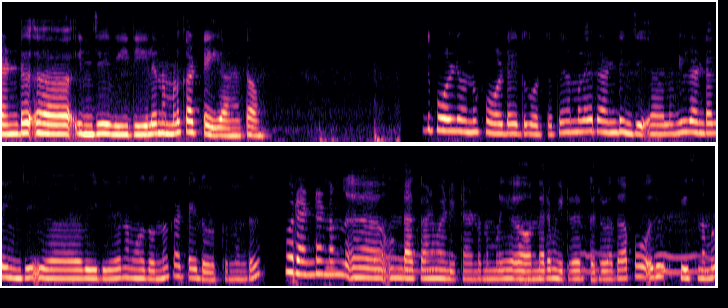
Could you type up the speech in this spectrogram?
രണ്ട് ഇഞ്ച് വീതിയിൽ നമ്മൾ കട്ട് ചെയ്യുകയാണ് കേട്ടോ ഇതുപോലെ ഒന്ന് ഫോൾഡ് ചെയ്ത് കൊടുത്തിട്ട് നമ്മൾ രണ്ട് ഇഞ്ച് അല്ലെങ്കിൽ രണ്ടര ഇഞ്ച് വീതിയിൽ നമ്മളിതൊന്ന് കട്ട് ചെയ്ത് കൊടുക്കുന്നുണ്ട്. അപ്പോൾ രണ്ടെണ്ണം ഉണ്ടാക്കാൻ വേണ്ടിയിട്ടാണ് നമ്മൾ ഒന്നര മീറ്റർ എടുത്തിട്ടുള്ളത്. അപ്പോൾ ഒരു പീസ് നമ്മൾ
